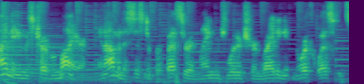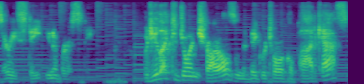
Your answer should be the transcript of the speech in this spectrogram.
My name is Trevor Meyer, and I'm an assistant professor in language, literature, and writing at Northwest Missouri State University. Would you like to join Charles on the Big Rhetorical Podcast?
